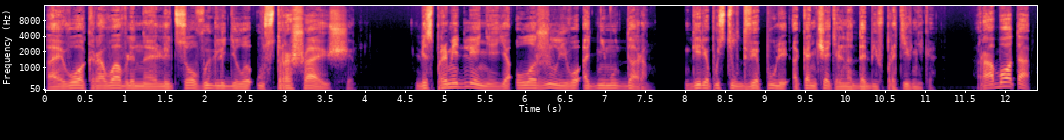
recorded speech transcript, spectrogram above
а его окровавленное лицо выглядело устрашающе. Без промедления я уложил его одним ударом. Гирь опустил две пули, окончательно добив противника. «Работа!» —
